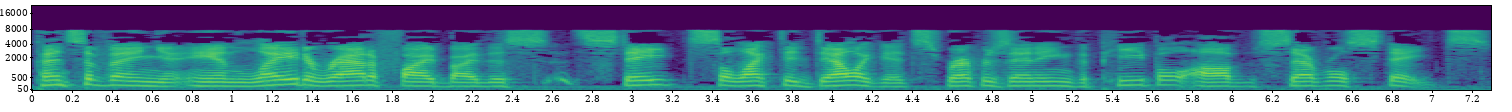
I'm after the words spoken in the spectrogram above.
Pennsylvania, and later ratified by the state selected delegates representing the people of several states.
